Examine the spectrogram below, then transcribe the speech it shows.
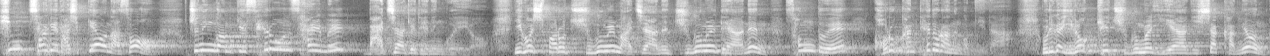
힘차게 다시 깨어나서 주님과 함께 새로운 삶을 맞이하게 되는 거예요. 이것이 바로 죽음을 맞이하는 죽음을 대하는 성도의 거룩한 태도라는 겁니다. 우리가 이렇게 죽음을 이해하기 시작하면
